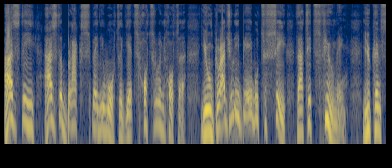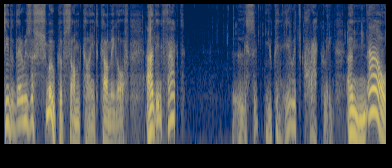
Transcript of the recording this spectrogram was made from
As the, as the black smelly water gets hotter and hotter, you'll gradually be able to see that it's fuming. You can see that there is a smoke of some kind coming off. And in fact, listen, you can hear it crackling. And now,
